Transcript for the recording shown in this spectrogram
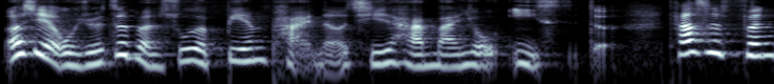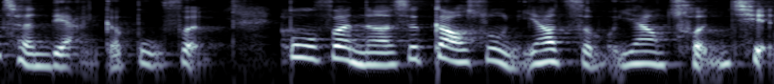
而且我觉得这本书的编排呢，其实还蛮有意思的。它是分成两个部分，部分呢是告诉你要怎么样存钱，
